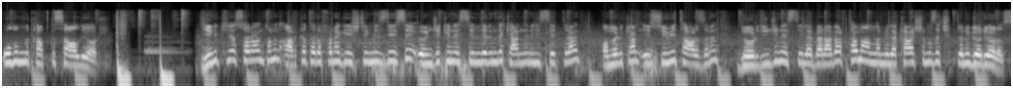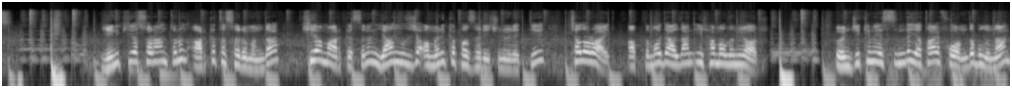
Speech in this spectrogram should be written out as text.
olumlu katkı sağlıyor. Yeni Kia Sorento'nun arka tarafına geçtiğimizde ise önceki nesillerinde kendini hissettiren Amerikan SUV tarzının dördüncü nesliyle beraber tam anlamıyla karşımıza çıktığını görüyoruz. Yeni Kia Sorento'nun arka tasarımında Kia markasının yalnızca Amerika pazarı için ürettiği Telluride adlı modelden ilham alınıyor. Önceki neslinde yatay formda bulunan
